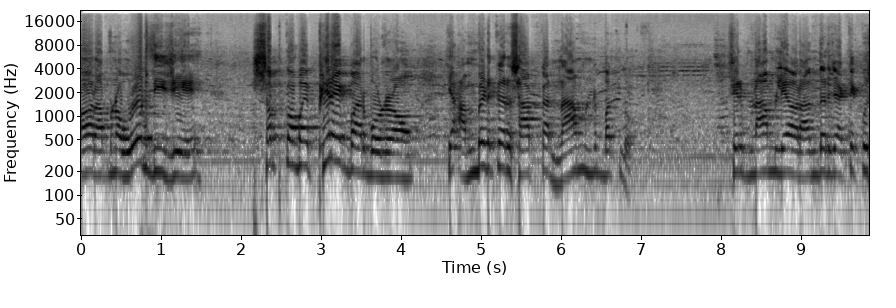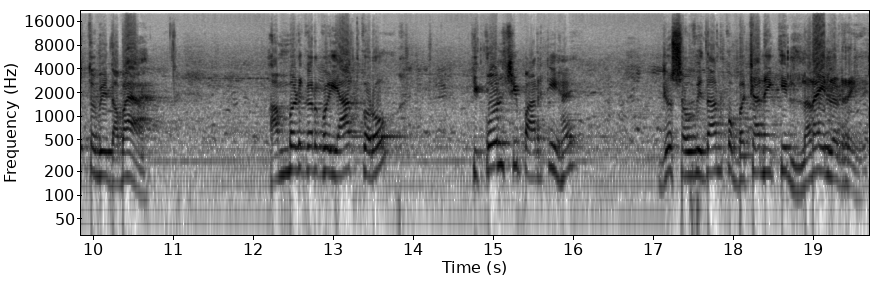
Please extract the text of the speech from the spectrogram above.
और अपना वोट दीजिए। सबको मैं फिर एक बार बोल रहा हूँ कि अंबेडकर साहब का नाम मत लो। सिर्फ़ नाम लिया और अंदर जाके कुछ तो भी दबाया अंबेडकर को याद करो कि कौन सी पार्टी है जो संविधान को बचाने की लड़ाई लड़ रही है।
